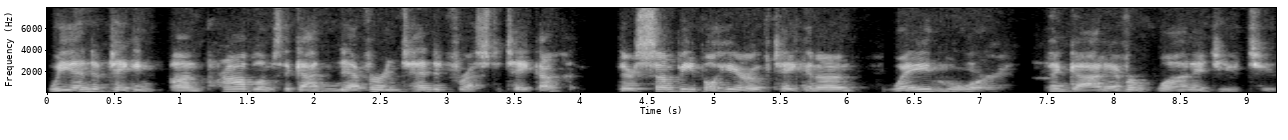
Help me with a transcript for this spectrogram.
we end up taking on problems that God never intended for us to take on. There's some people here who've taken on way more than God ever wanted you to.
